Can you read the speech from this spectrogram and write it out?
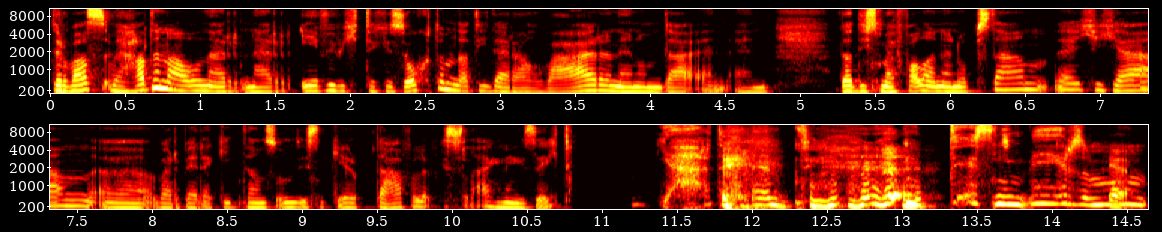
er was, we hadden al naar, naar evenwichten gezocht, omdat die daar al waren. En, omdat, en, en dat is met vallen en opstaan gegaan, uh, waarbij dat ik dan soms eens een keer op tafel heb geslagen en gezegd ja, het is niet meer zo, man.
